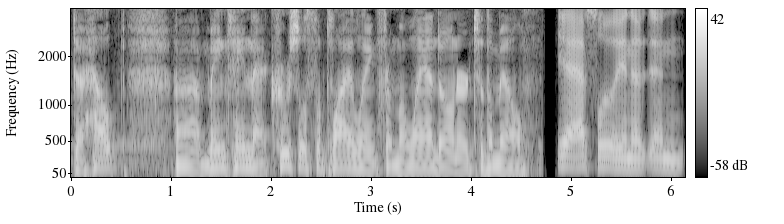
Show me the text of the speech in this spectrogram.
to help uh, maintain that crucial supply link from the landowner to the mill. Yeah, absolutely, and uh, and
